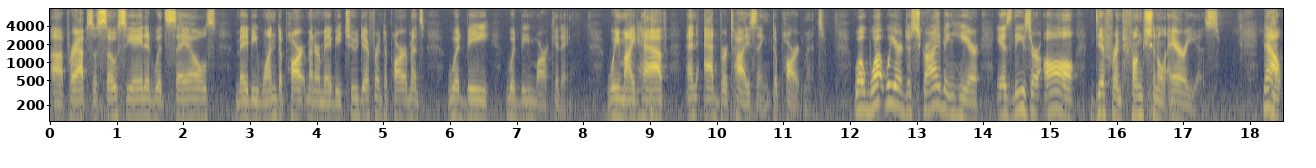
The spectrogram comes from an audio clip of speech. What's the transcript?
Uh, perhaps associated with sales, maybe one department or maybe two different departments would be, would be marketing. We might have an advertising department. Well, what we are describing here is these are all different functional areas. Now,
